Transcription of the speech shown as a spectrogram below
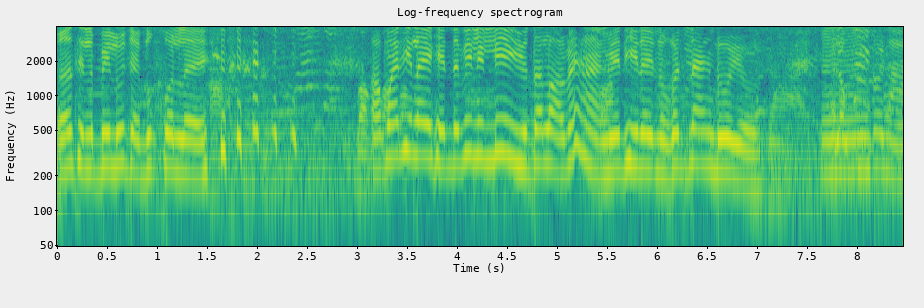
เออศิลปินรู้จักทุกคนเลย บอกออกมาที่ไรเห็นแต่พี่ลิลลี่อยู่ตลอดไม่ห่างเวทีเลยหนูก็นั่งดูอยู่ ให้ลงทุนด้วยนะ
